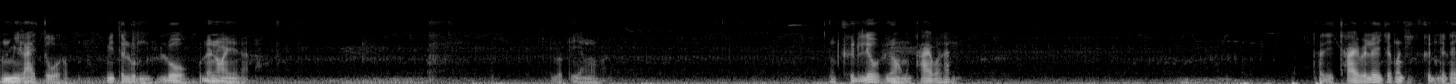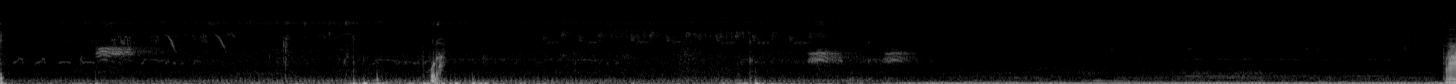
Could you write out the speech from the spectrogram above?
มันมีหลายตัวครับ มีแต่รุ่นโลกน้อยๆนี่แหละรถเอียงแล้วมันขึ้นเร็วพี่น้องมันทายว่าท่านถ้าจิทายไปเลยจักมันจะขึ้นยังไง ปลา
